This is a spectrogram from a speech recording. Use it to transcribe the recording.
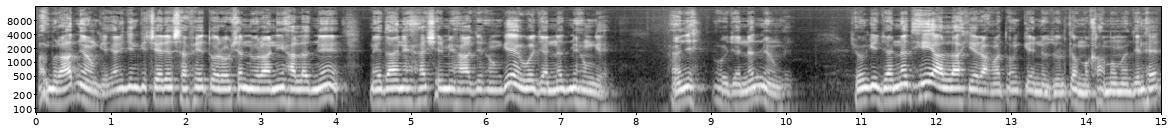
اور مراد میں ہوں گے۔ یعنی جن کے چہرے سفید و روشن نورانی حالت میں میدان حشر میں حاضر ہوں گے، وہ جنت میں ہوں گے۔ ہاں جی وہ جنت میں ہوں گے۔ کیونکہ جنت ہی اللہ کی رحمتوں کے نزول کا مقام و منزل ہے۔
